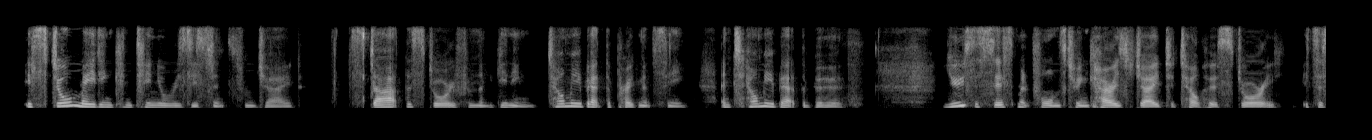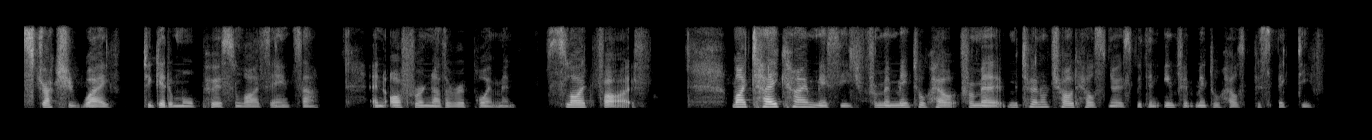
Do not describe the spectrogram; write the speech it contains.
If still meeting continual resistance from Jade, start the story from the beginning. Tell me about the pregnancy and tell me about the birth. Use assessment forms to encourage Jade to tell her story. It's a structured way to get a more personalised answer and offer another appointment. Slide five. My take-home message from a mental health, from a maternal child health nurse with an infant mental health perspective.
